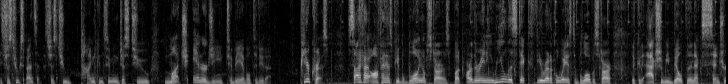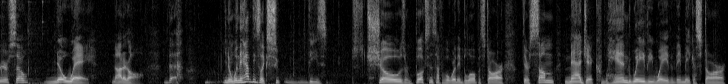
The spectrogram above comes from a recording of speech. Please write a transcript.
it's just too expensive. It's just too time consuming, just too much energy to be able to do that. Peter Crisp. Sci fi often has people blowing up stars, but are there any realistic theoretical ways to blow up a star that could actually be built in the next century or so? No way. Not at all. The, you know, when they have these like these shows or books and stuff about where they blow up a star, there's some magic hand wavy way that they make a star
